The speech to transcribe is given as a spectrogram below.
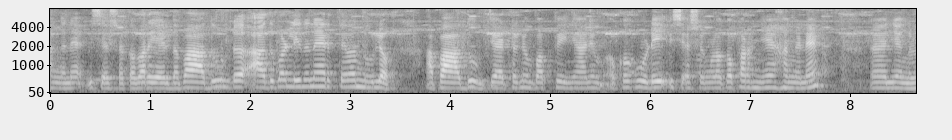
അങ്ങനെ വിശേഷമൊക്കെ പറയായിരുന്നു. അപ്പോൾ അതുകൊണ്ട് അത് പള്ളിയിൽ നിന്ന് നേരത്തെ വന്നുല്ലോ. അപ്പോൾ അതും ചേട്ടനും പപ്പയും ഞാനും ഒക്കെ കൂടി വിശേഷങ്ങളൊക്കെ പറഞ്ഞ് അങ്ങനെ ഞങ്ങൾ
